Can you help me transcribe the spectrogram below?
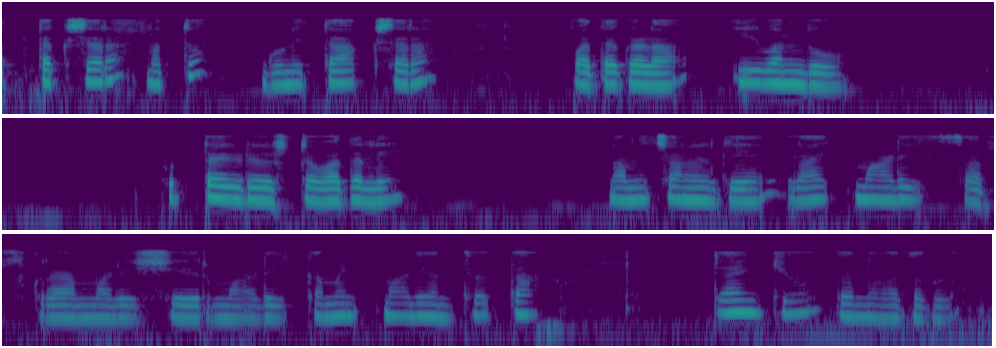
ಒತ್ತಕ್ಷರ ಮತ್ತು ಗುಣಿತಾಕ್ಷರ ಪದಗಳ ಈ ಒಂದು ಪುಟ್ಟ ವಿಡಿಯೋ ಇಷ್ಟವಾದಲ್ಲಿ ನಮ್ಮ ಚಾನಲ್ಗೆ ಲೈಕ್ ಮಾಡಿ, ಸಬ್ಸ್ಕ್ರೈಬ್ ಮಾಡಿ, ಶೇರ್ ಮಾಡಿ, ಕಮೆಂಟ್ ಮಾಡಿ ಅಂತ ಹೇಳ್ತಾ ಥ್ಯಾಂಕ್ ಯು, ಧನ್ಯವಾದಗಳು.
